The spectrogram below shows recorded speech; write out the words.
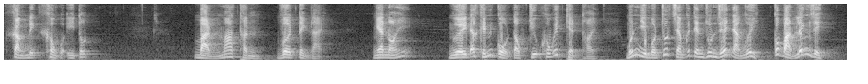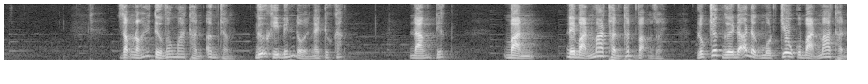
Khẳng định không có ý tốt. Bản ma thần vừa tỉnh lại, Nghe nói Người đã khiến cổ tộc chịu không ít thiệt thòi Muốn nhìn một chút xem cái tên run rết nhà ngươi Có bản lĩnh gì? Giọng nói từ vong ma thần âm trầm, Ngữ khí biến đổi ngay tức khắc. Đáng tiếc, Bản, Để bản ma thần thất vọng rồi. Lúc trước người đã được một chiêu của bản ma thần,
